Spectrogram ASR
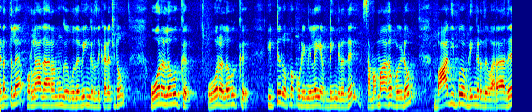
இடத்துல பொருளாதாரம் உதவிங்கிறது கிடச்சிடும். ஓரளவுக்கு ஓரளவுக்கு இட்டு ரொப்பக்கூடிய நிலை அப்படிங்கிறது சமமாக போயிடும். பாதிப்பு அப்படிங்கிறது வராது.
